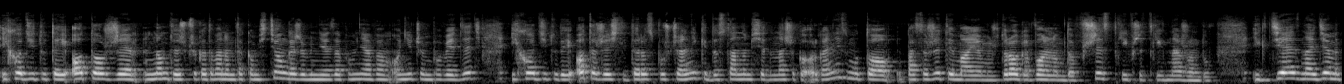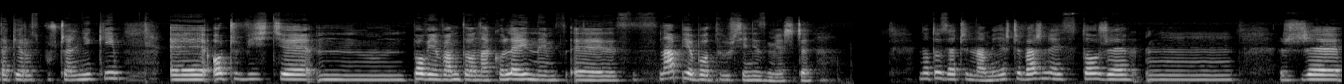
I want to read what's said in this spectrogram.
i chodzi tutaj o to, że mam już przygotowaną taką ściągę, żeby nie zapomniała Wam o niczym powiedzieć i chodzi tutaj o to, że jeśli te rozpuszczalniki dostaną się do naszego organizmu, to pasożyty mają już drogę wolną do wszystkich, wszystkich narządów. I gdzie znajdziemy takie rozpuszczalniki? E, oczywiście mm, powiem Wam to na kolejnym e, snapie, bo tu już się nie zmieszczę. No to zaczynamy. Jeszcze ważne jest to, że, mm, że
